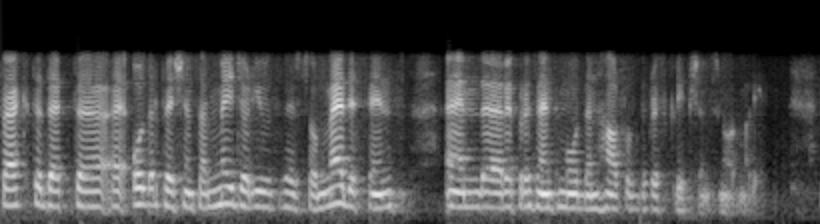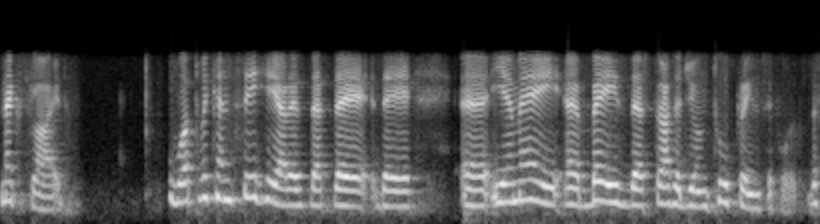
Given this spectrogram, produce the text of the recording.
fact that uh, older patients are major users of medicines and uh, represent more than half of the prescriptions normally. Next slide. What we can see here is that the, the uh, EMA uh, based their strategy on two principles. The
